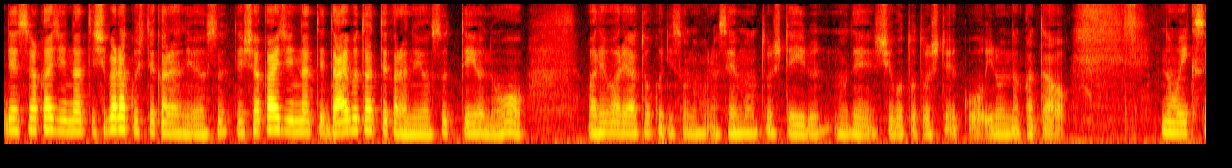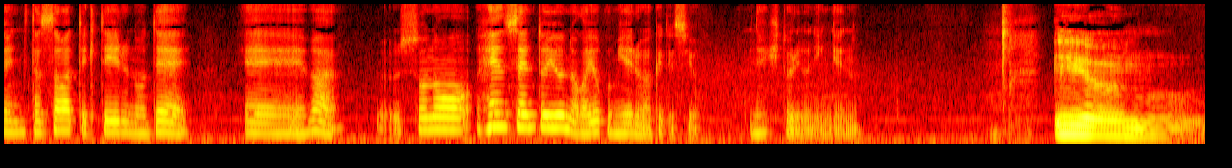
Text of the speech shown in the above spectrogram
で社会人になってしばらくしてからの様子で社会人になってだいぶ経ってからの様子っていうのを我々は特にそのほら専門としているので仕事としてこういろんな方をの育成に携わってきているので、えー、まあその変遷というのがよく見えるわけですよ。ね、一人の人間の。Et euh,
